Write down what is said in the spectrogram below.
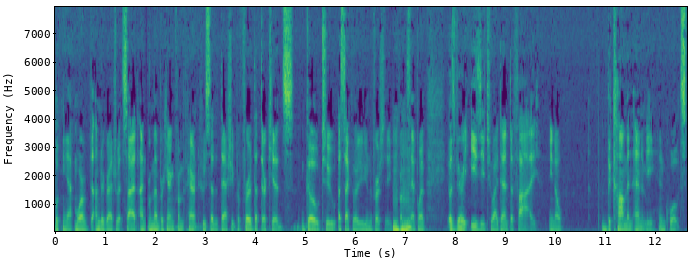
looking at more of the undergraduate side, I remember hearing from a parent who said that they actually preferred that their kids go to a secular university from the mm-hmm. standpoint of it was very easy to identify, you know, the common enemy in quotes.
